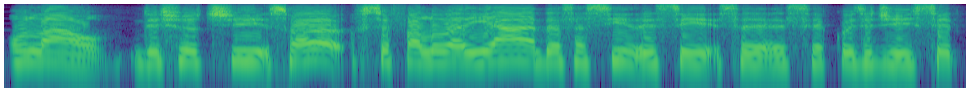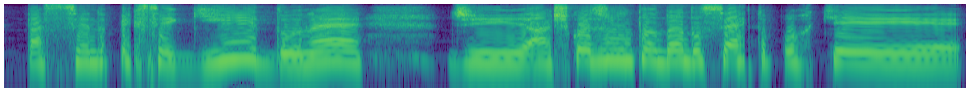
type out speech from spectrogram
Olá, deixa eu te. Só você falou aí ah, dessa desse, essa coisa de estar tá sendo perseguido, né? De as coisas não estão dando certo porque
